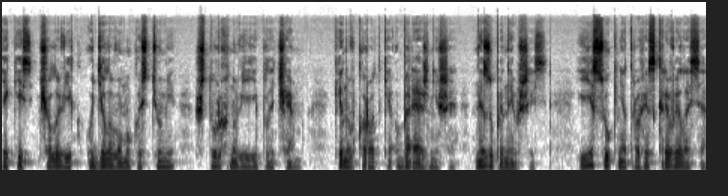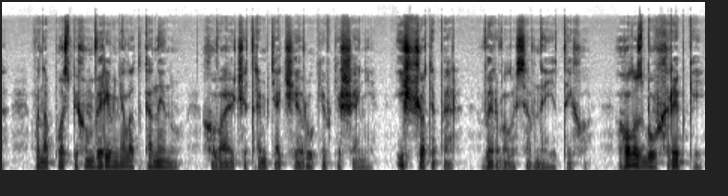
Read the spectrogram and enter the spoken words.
Якийсь чоловік у діловому костюмі штурхнув її плечем, кинув коротке обережніше, не зупинившись. Її сукня трохи скривилася, вона поспіхом вирівняла тканину, ховаючи тремтячі руки в кишені. І що тепер? вирвалося в неї тихо. Голос був хрипкий,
